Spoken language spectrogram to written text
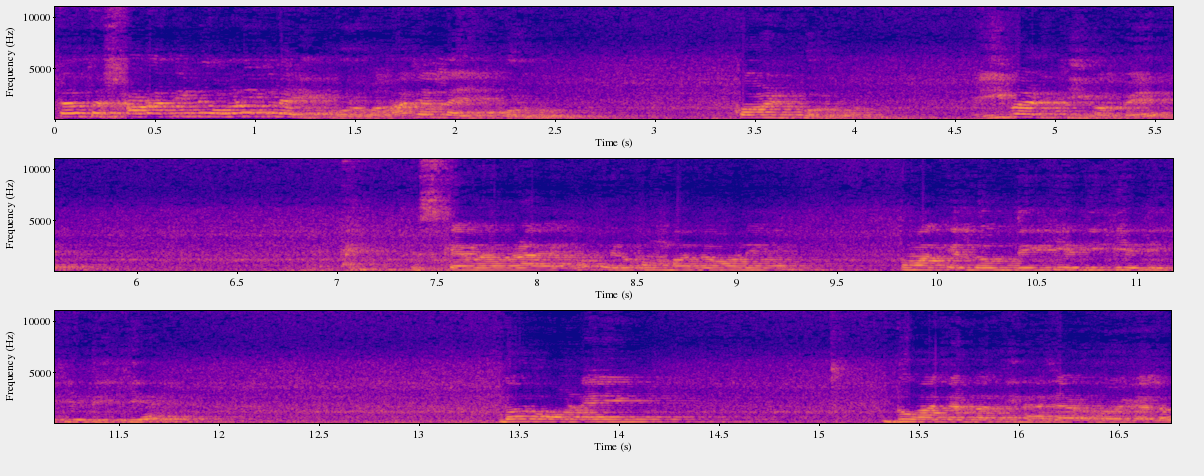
তাহলে তো সারাদিনে অনেক লাইক করব, হাজার লাইক করব কমেন্ট করব। এইবার কি হবে? স্ক্যামাররা এরকমভাবে অনেক তোমাকে লোক দেখিয়ে দেখিয়ে দেখিয়ে দেখিয়ে ধরো অনেক দু হাজার বা তিন হাজার হয়ে গেল।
